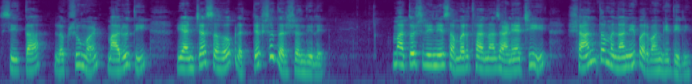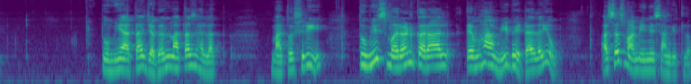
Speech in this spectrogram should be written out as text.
सीता लक्ष्मण मारुती यांच्यासह प्रत्यक्ष दर्शन दिले. मातोश्रीने समर्थांना जाण्याची शांत मनाने परवानगी दिली. तुम्ही आता जगन्माता झालात. मातोश्री तुम्ही स्मरण कराल तेव्हा आम्ही भेटायला येऊ असं स्वामींनी सांगितलं.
